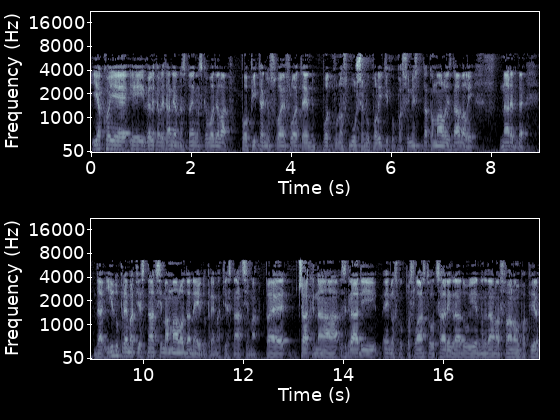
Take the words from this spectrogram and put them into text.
iako je i Velika Britanija, odnosno Engleska, vodila po pitanju svoje flote potpuno smušenu politiku, pa su im isto tako malo izdavali naredbe da idu prema tjesnacima, malo da ne idu prema tjesnacima. Pa je čak na zgradi engleskog poslanstva u Carigradu jednog dana osvanuo papir e,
